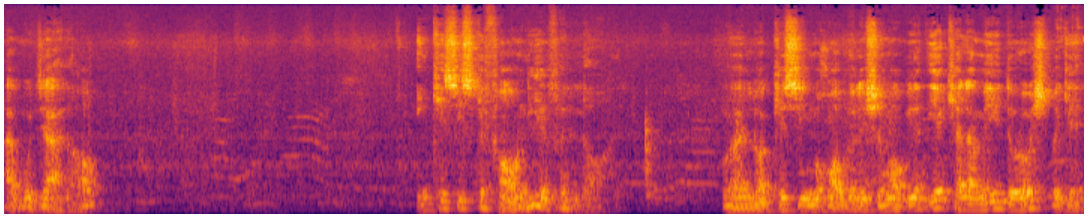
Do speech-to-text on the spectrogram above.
ابو جهل ها این کسیست که فانی فالله و الله کسی مقابل شما بیاد یه کلمه درشت بگه.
